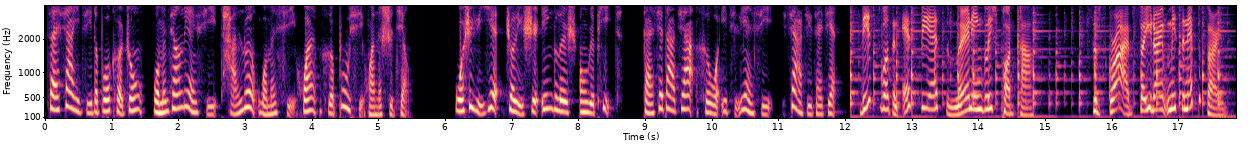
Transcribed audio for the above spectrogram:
在下一集的播客中，我们将练习谈论我们喜欢和不喜欢的事情。我是雨夜，这里是 English on Repeat。感谢大家和我一起练习，下集再见。This was an SBS Learn English podcast. Subscribe so you don't miss an episode.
